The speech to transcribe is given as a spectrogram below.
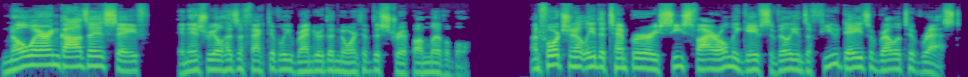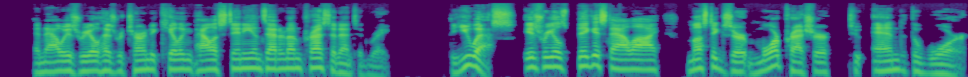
Nowhere in Gaza is safe, and Israel has effectively rendered the north of the Strip unlivable. Unfortunately, the temporary ceasefire only gave civilians a few days of relative rest, and now Israel has returned to killing Palestinians at an unprecedented rate the U.S., Israel's biggest ally, must exert more pressure to end the war.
